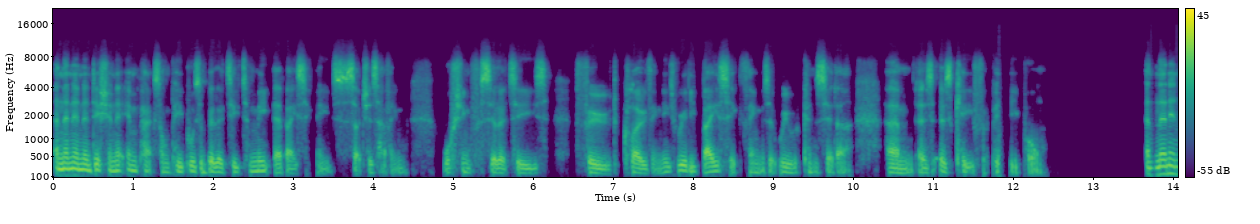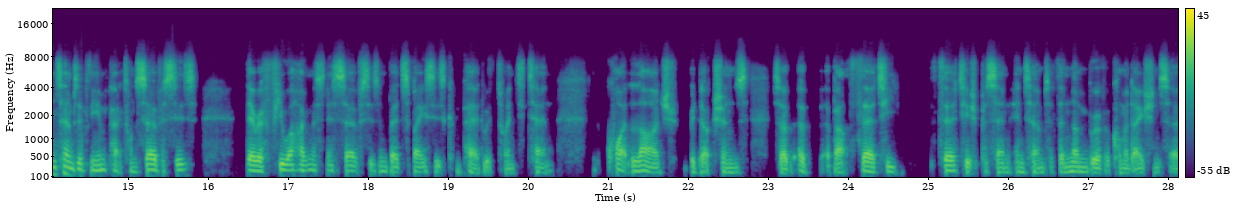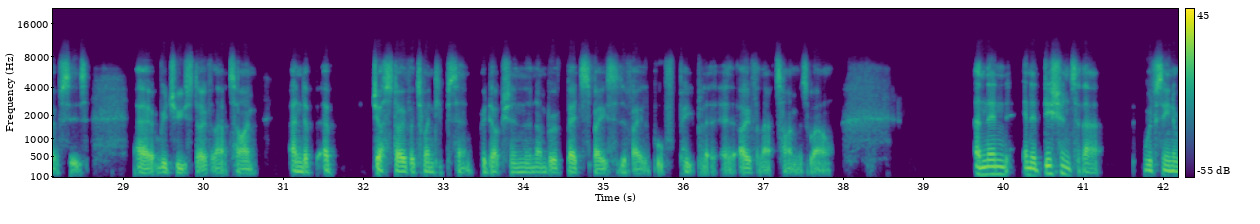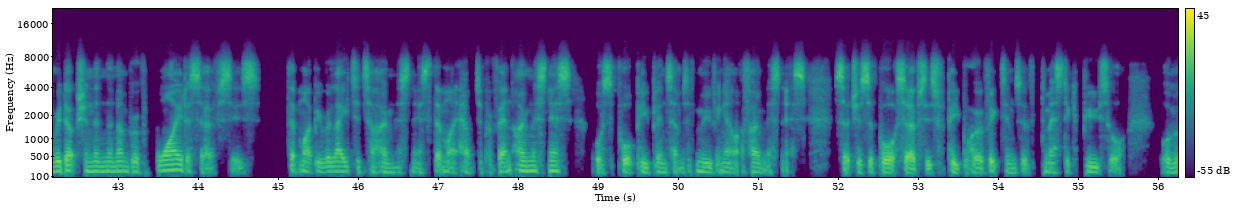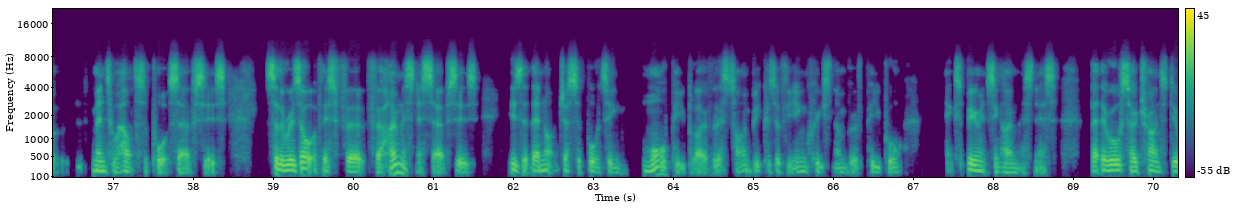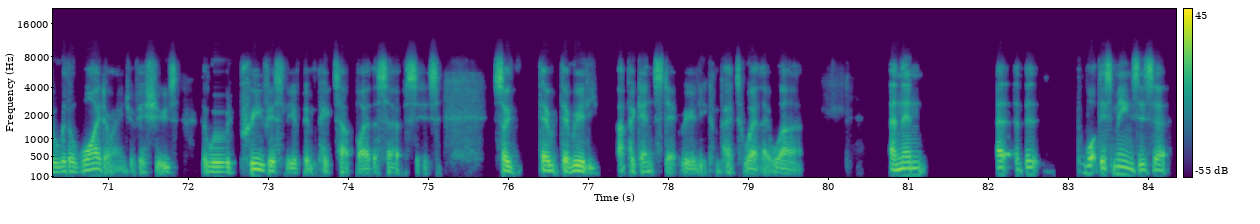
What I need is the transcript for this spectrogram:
And then in addition, it impacts on people's ability to meet their basic needs, such as having washing facilities, food, clothing, these really basic things that we would consider um, as, as key for people. And then in terms of the impact on services, there are fewer homelessness services and bed spaces compared with 2010, quite large reductions. So about 30 30ish percent in terms of the number of accommodation services uh, reduced over that time, and a, a just over 20% reduction in the number of bed spaces available for people uh, over that time as well. And then, in addition to that, we've seen a reduction in the number of wider services that might be related to homelessness that might help to prevent homelessness or support people in terms of moving out of homelessness, such as support services for people who are victims of domestic abuse or, or mental health support services. So the result of this for, for homelessness services is that they're not just supporting more people over this time because of the increased number of people experiencing homelessness, but they're also trying to deal with a wider range of issues that would previously have been picked up by other services. So they're, they're really up against it, really, compared to where they were. And then uh, the, what this means is that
